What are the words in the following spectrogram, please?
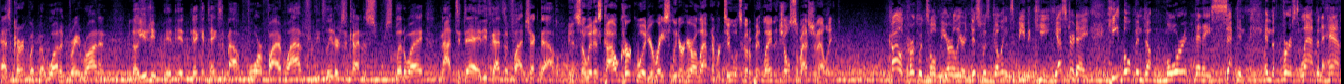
as Kirkwood, but what a great run. And, you know, usually, it, it, Nick, it takes about four or five laps for these leaders to kind of split away. Not today. These guys are flat checked out. So it is Kyle Kirkwood, your race leader here on lap number two. Let's go to pit lane and Joel Sebastianelli. Kyle Kirkwood told me earlier this was going to be the key. Yesterday, he opened up more than a second in the first lap and a half.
